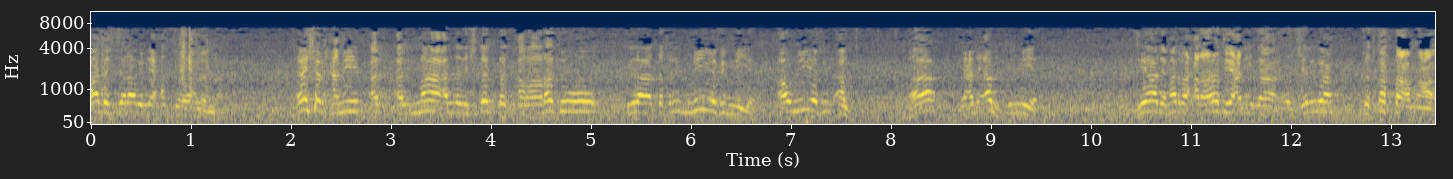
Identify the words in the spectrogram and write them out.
هذا الشراب اللي يحصله أهل النار. إيش الحميم؟ الماء الذي اشتدت حرارته إلى تقريبا 100% أو 100 في الألف. ها؟ يعني 1000% زيادة مرة حرارته يعني إذا شرب تتقطع معاه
